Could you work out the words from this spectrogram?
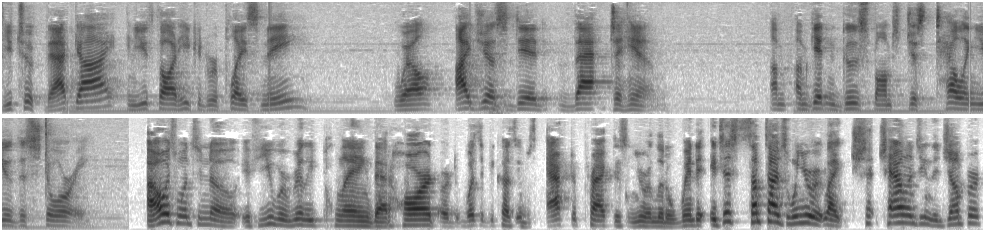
You took that guy and you thought he could replace me? Well, I just did that to him. I'm, I'm getting goosebumps just telling you the story. I always want to know if you were really playing that hard, or was it because it was after practice and you were a little winded? It just sometimes when you were like ch- challenging the jumper,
